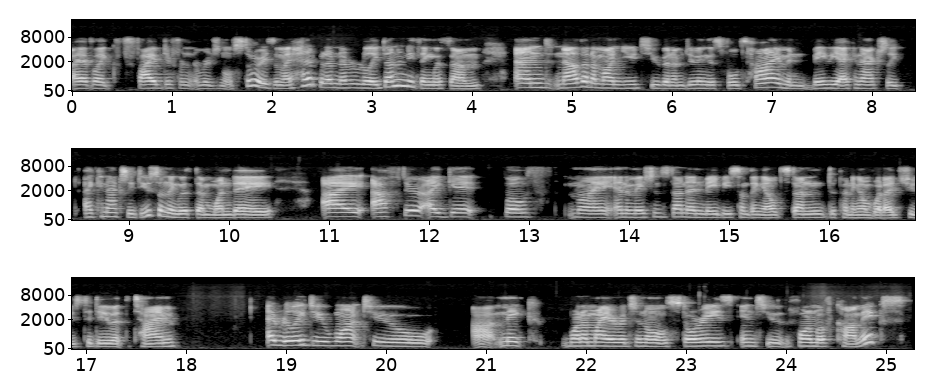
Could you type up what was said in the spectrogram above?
I have like five different original stories in my head, but I've never really done anything with them. And now that I'm on YouTube and I'm doing this full time and maybe I can actually I can actually do something with them one day. I after I get both my animations done and maybe something else done depending on what I choose to do at the time. I really do want to uh, make one of my original stories into the form of comics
